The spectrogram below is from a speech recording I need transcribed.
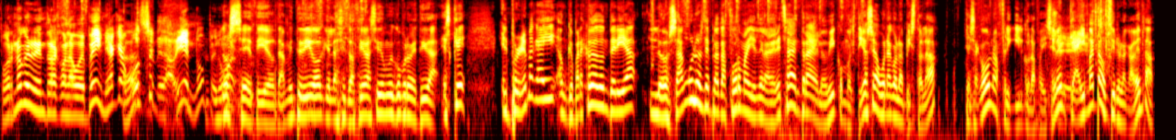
por no querer entrar con la VP. Y mira que a Ah. Bot se le da bien, ¿no? Pero no bueno. sé, tío. También te digo que la situación ha sido muy comprometida. Es que el problema que hay, aunque parezca una tontería, los ángulos de plataforma y el de la derecha de entrada de lobby, como el tío sea buena con la pistola, te saca una free kill con la Face Sí. que ahí mata un tiro en la cabeza.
